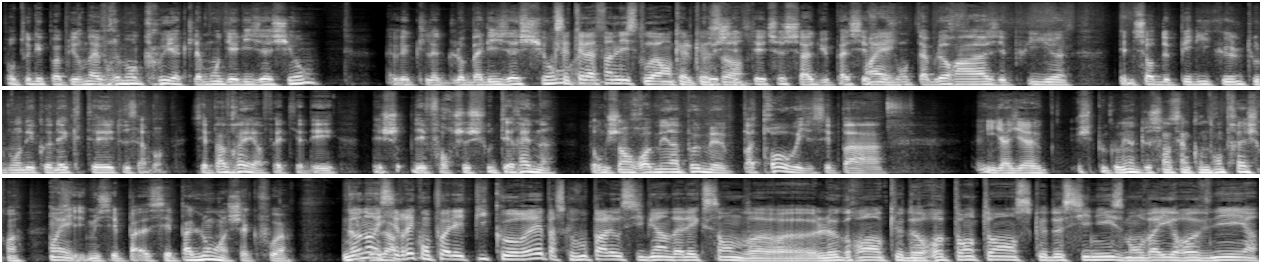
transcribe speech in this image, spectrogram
pour tous les peuples. Et on a vraiment cru avec la mondialisation, avec la globalisation. C'était la fin de l'histoire en quelque que sorte. C'était c'est ça, du passé Ouais. faisons table rase, et puis euh, il y a une sorte de pellicule, tout le monde est connecté, tout ça. Bon, c'est pas vrai en fait. Il y a des, des, des forces souterraines. Donc j'en remets un peu, mais pas trop. Oui, c'est pas. Il y a, il y a je sais plus combien, 250 entrées, je crois. Oui. Mais c'est pas, c'est pas long à chaque fois. Non, non, et c'est vrai qu'on peut aller picorer parce que vous parlez aussi bien d'Alexandre euh, le Grand que de repentance, que de cynisme, on va y revenir,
